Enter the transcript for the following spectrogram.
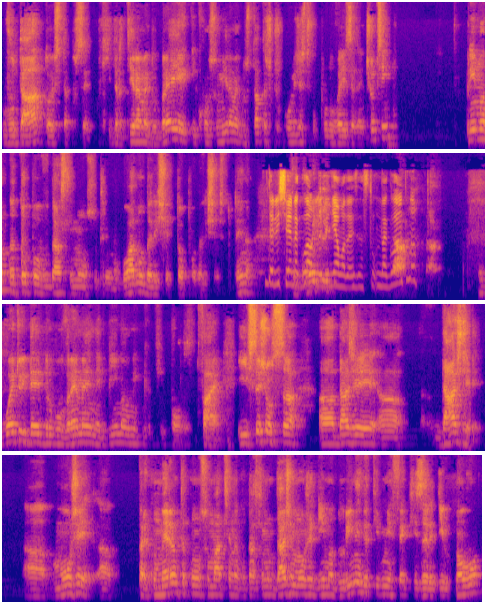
вода, т.е. ако се хидратираме добре и, и консумираме достатъчно количество плодове и зеленчуци, примат на топла вода с лимон сутрин на гладно, дали ще е топла, дали ще е студена. Дали ще е на гладно или няма да е на гладно. Да, да. По което и да е друго време, не би имал никакви ползи. Това е. И всъщност, а, даже, а, даже а, може а, прекомерната консумация на вода с лимон даже може да има дори негативни ефекти заради отново,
